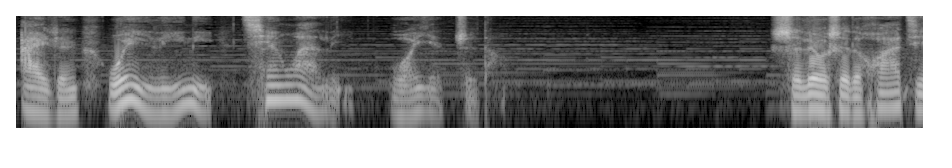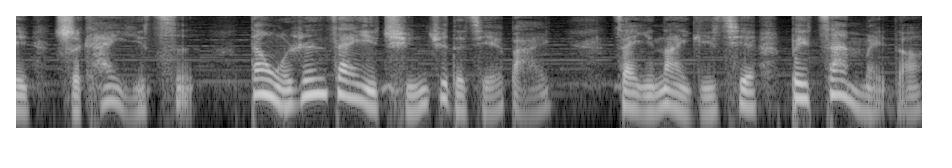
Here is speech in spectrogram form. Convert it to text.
爱人，我已离你千万里。我也知道，十六岁的花季只开一次，但我仍在意群聚的洁白，在意那一切被赞美的、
